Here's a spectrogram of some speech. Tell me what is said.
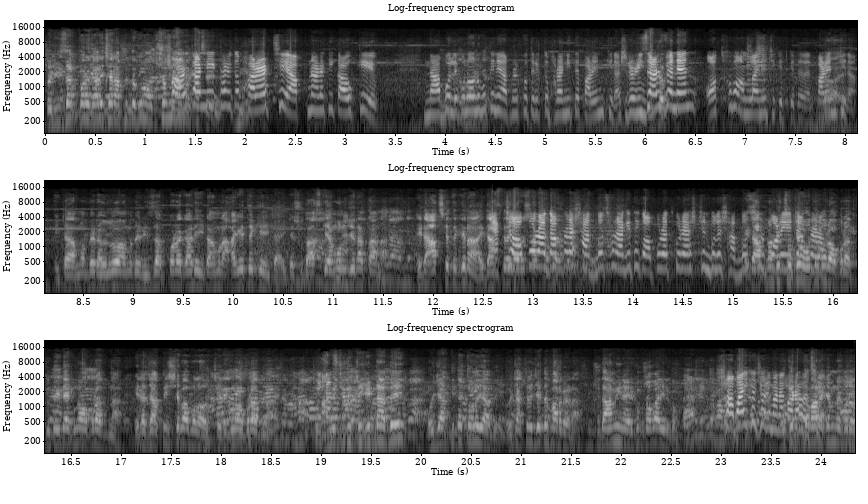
তো রিজার্ভ করা গাড়ি ছাড়া আপনি তো কোনো অপশন না সরকার নির্ধারিত ভাড়ার চেয়ে আপনারা কি কাউকে না বলে কোনো অনুমতি নেই আপনার অতিরিক্ত ভাড়া নিতে পারেন কিনা? সেটা রিজার্ভে নেন অথবা অনলাইনে টিকিট কেটে নেন পারেন কিনা? এটা আমাদের হলো আমাদের রিজার্ভ করা গাড়ি এটা আমরা আগে থেকে এটা এটা শুধু আজকে এমন যে না তা না। এটা আজকে থেকে না এটা আজকে অপরাধ আপনারা সাত বছর আগে থেকে অপরাধ করে আসছেন বলে সাত এটা বছর পরে এটা আপনারা অপরাধ কিন্তু এটা কোনো অপরাধ না। এটা যাত্রী সেবা বলা হচ্ছে এটা কোনো অপরাধ না। আমি যদি টিকিট না দেই ওই যাত্রীটা চলে যাবে ওই যাত্রী যেতে পারবে না। শুধু আমি না এরকম সবাই এরকম। সবাইকে জরিমানা করা হচ্ছে। করে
